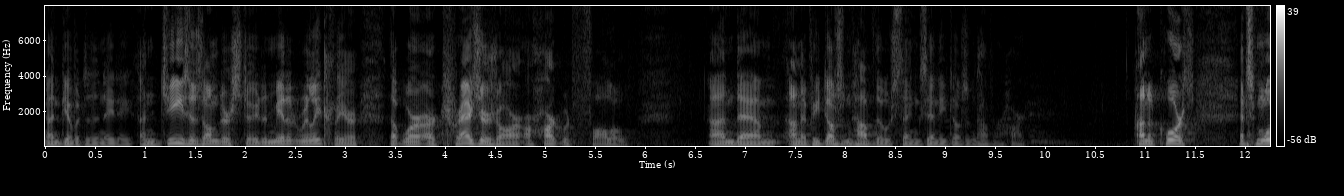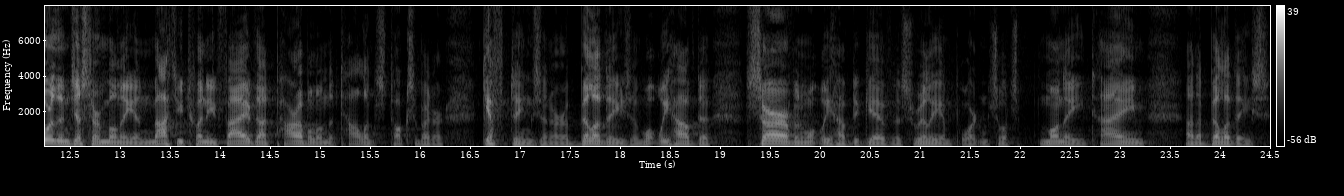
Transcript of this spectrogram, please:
and give it to the needy. And Jesus understood and made it really clear that where our treasures are, our heart would follow. And um, and if he doesn't have those things, then he doesn't have our heart. And of course, it's more than just our money. In Matthew 25, that parable on the talents talks about our giftings and our abilities and what we have to serve and what we have to give. It's really important. So it's money, time, and abilities.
